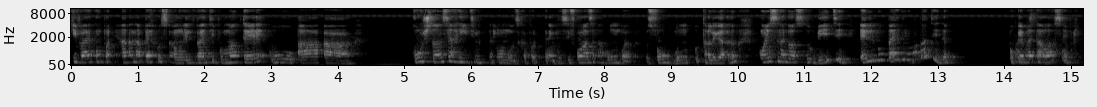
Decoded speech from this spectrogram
que vai acompanhar na percussão, ele vai, tipo, manter o, a, a constância rítmica de uma música, por exemplo. Se for a zabumba, eu sou o bumbo, tá ligado? Com esse negócio do beat, ele não perde uma batida. Porque vai estar lá sempre.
